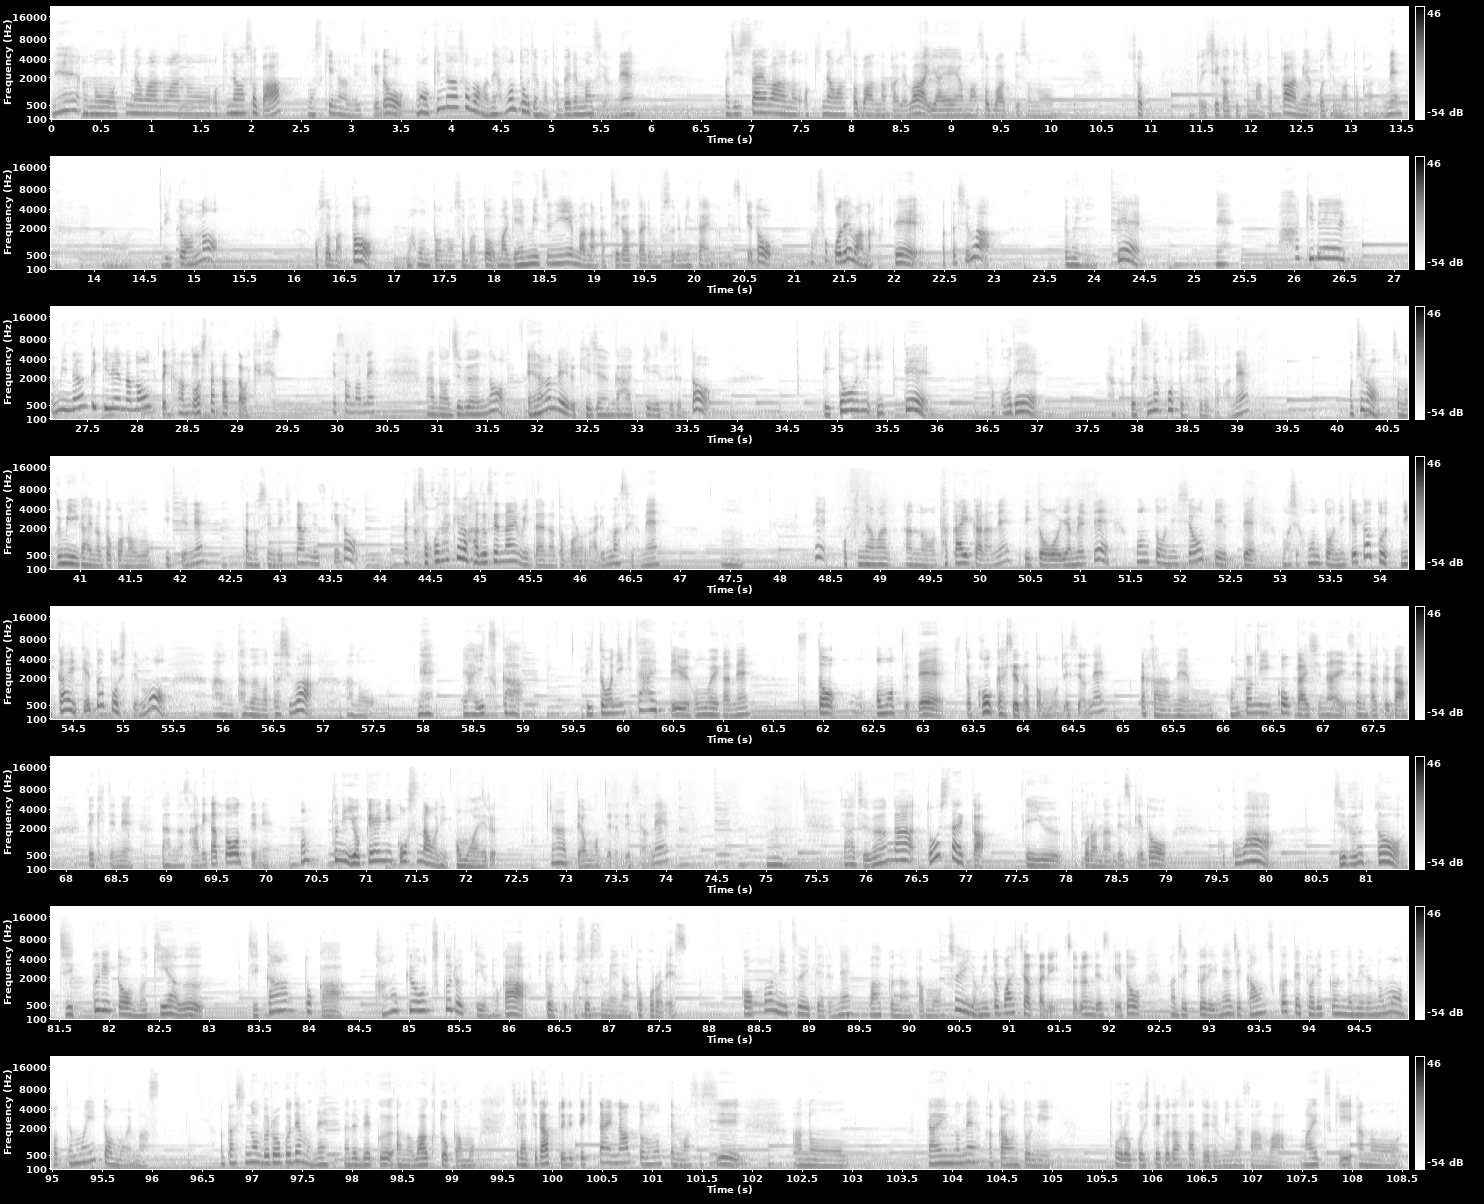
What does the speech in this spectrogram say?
ね、あの沖縄のあの沖縄そばも好きなんですけど、まあ、沖縄そばはね本島でも食べれますよね。まあ、実際はあの沖縄そばの中では八重山そばってそのちょ石垣島とか宮古島とかのねあの離島のお蕎麦と、まあ、本当のお蕎麦と、まあ、厳密に言えばなんか違ったりもするみたいなんですけど、まあ、そこではなくて私は海に行ってね「わあ綺麗海なんて綺麗なの?」って感動したかったわけです。でそのねあの自分の選んでいる基準がはっきりすると離島に行ってそこでなんか別なことをするとかねもちろんその海以外のところも行ってね楽しんできたんですけどなんかそこだけは外せないみたいなところがありますよね。うん、で沖縄あの高いからね離島をやめて本島にしようって言ってもし本島に行けたと2回行けたとしてもあの多分私はあのねいやいつか離島に行きたいっていう思いがねずっと思っててきっと後悔してたと思うんですよね。だからねもう本当に後悔しない選択ができてね旦那さんありがとうってね本当に余計にこう素直に思えるなって思ってるんですよね。うん、じゃあ自分がどうしたいかっていうところなんですけどここは自分とじっくりと向き合う時間とか環境を作るっていうのが一つおすすめなところです。こう本についてるねワークなんかもつい読み飛ばしちゃったりするんですけど、まあ、じっくりね時間を作って取り組んでみるのもとってもいいと思います。私のブログでもねなるべくあのワークとかもチラチラっと入れていきたいなと思ってますしあの LINE のねアカウントに登録してくださってる皆さんは毎月あの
